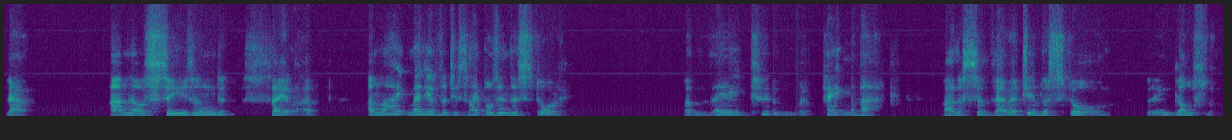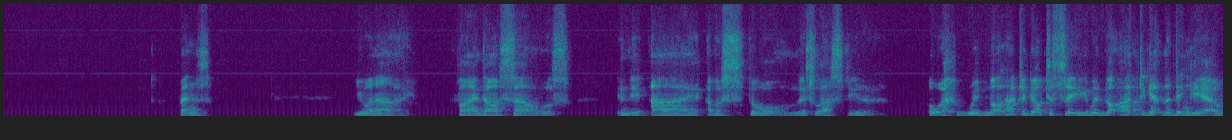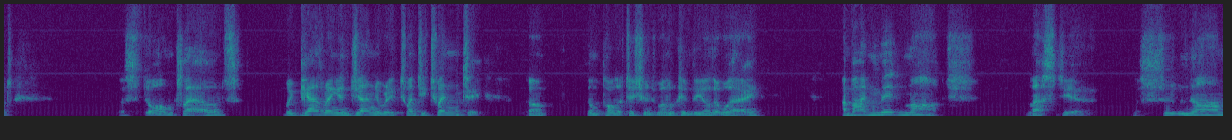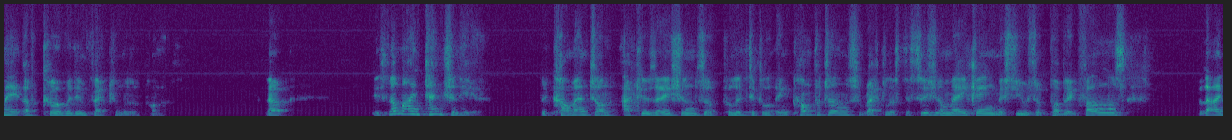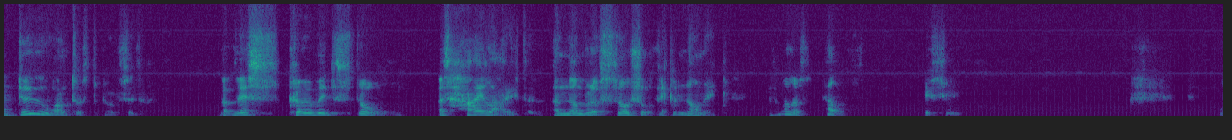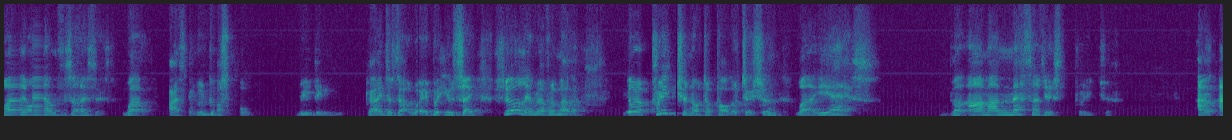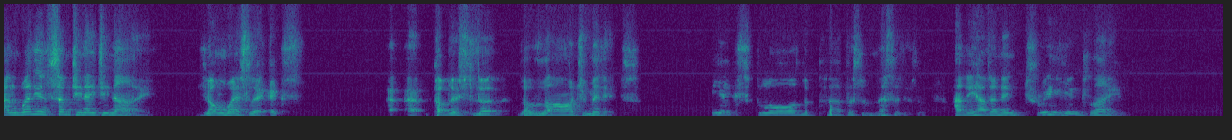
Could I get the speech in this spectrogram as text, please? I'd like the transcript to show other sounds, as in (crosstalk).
Now, I'm no seasoned sailor, unlike many of the disciples in this story. But they too were taken aback by the severity of the storm that engulfed them. Friends, you and I find ourselves in the eye of a storm this last year. Oh, (laughs) we've not had to go to sea, we've not had to get the dinghy out. The storm clouds were gathering in January 2020. Um, some politicians were looking the other way. And by mid March last year, the tsunami of COVID infection was upon us. Now, it's not my intention here to comment on accusations of political incompetence, reckless decision making, misuse of public funds, but I do want us to consider that this COVID storm has highlighted a number of social, economic, as well as health issues. Why do I emphasize this? Well, I think the gospel reading guides us that way. But you say, surely, Reverend Mellor, you're a preacher, not a politician. Well, yes, but I'm a Methodist preacher. And, and when in 1789, John Wesley uh, uh, published the, the large minutes, he explored the purpose of Methodism and he had an intriguing claim.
